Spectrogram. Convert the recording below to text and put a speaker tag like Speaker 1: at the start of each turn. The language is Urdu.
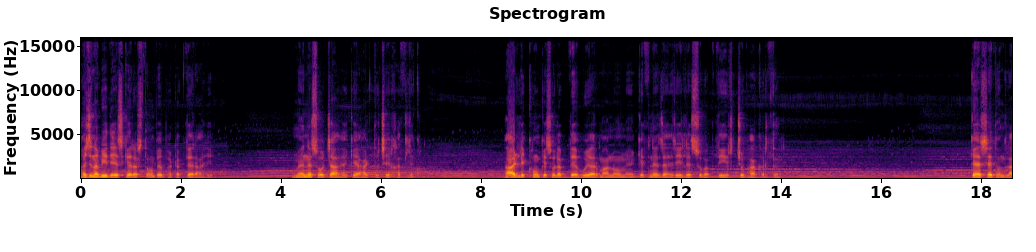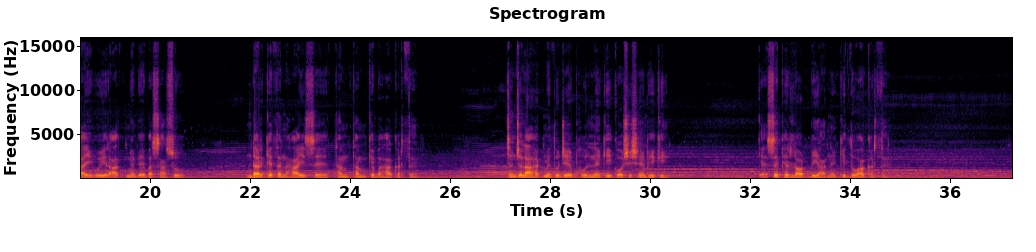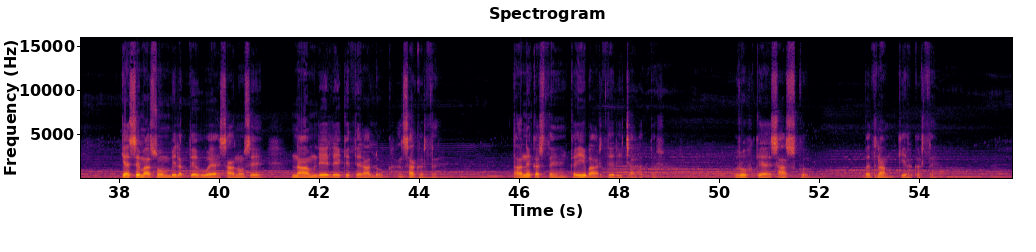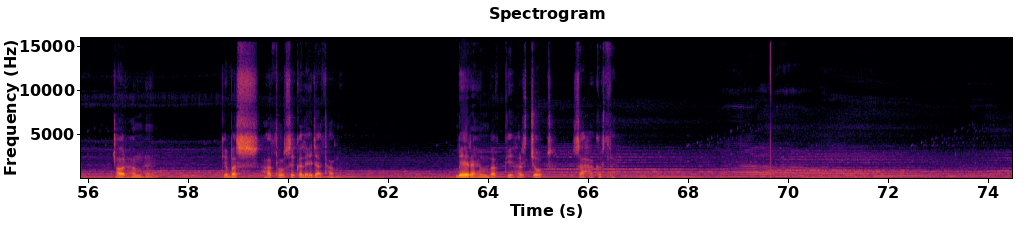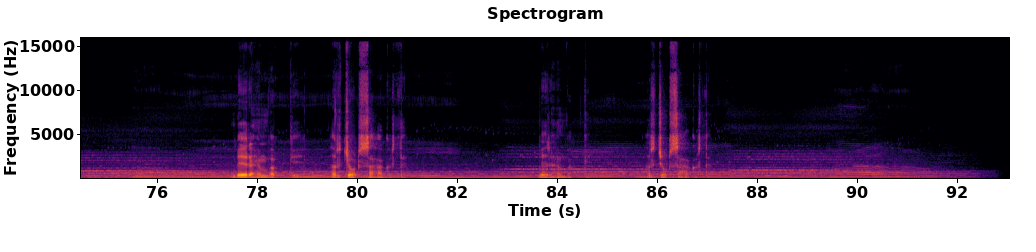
Speaker 1: اجنبی دیس کے رستوں پہ بھٹکتے راہی۔ میں نے سوچا ہے کہ آج تجھے خط لکھوں۔ آج لکھوں کہ سلگتے ہوئے ارمانوں میں کتنے زہریلے سبک تیر چبھا کرتے کیسے دھندلائی ہوئی رات میں بے بس آنسو، ڈر کے تنہائی سے تھم تھم کے بہا کرتے جھنجھلاہٹ میں تجھے بھولنے کی کوششیں بھی کی۔ کیسے پھر لوٹ بھی آنے کی دعا کرتے ہیں؟ کیسے معصوم بلکتے ہوئے احسانوں سے نام لے لے کے تیرا لوگ ہنسا کرتے ہیں؟ تانے کستے ہیں کئی بار تیری چاہت پر۔ روح کے احساس کو بدنام کیا کرتے ہیں۔ اور ہم ہیں کہ بس ہاتھوں سے کلے جاتا میں۔ بے رحم وقت کی ہر چوٹ سہا کرتے بے رحم وقت کی ہر چوٹ سہا کرتے بے رحم وقت ہر چوٹ سہا کرتے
